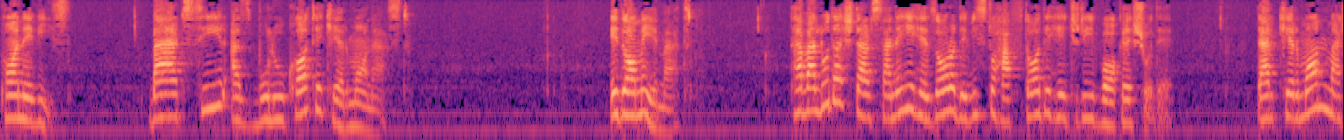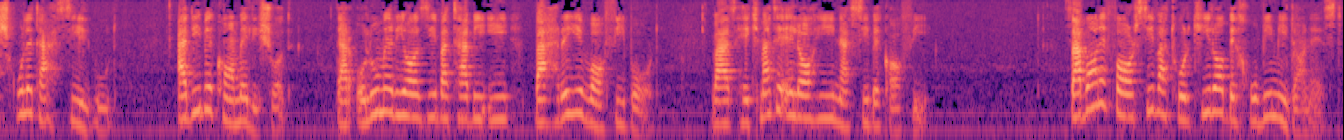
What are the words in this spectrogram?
پانویس برسیر از بلوکات کرمان است. ادامه متن تولدش در سنه 1270 هجری واقع شده. در کرمان مشغول تحصیل بود. ادیب کاملی شد. در علوم ریاضی و طبیعی بهره وافی برد و از حکمت الهی نصیب کافی. زبان فارسی و ترکی را به خوبی می‌دانست.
